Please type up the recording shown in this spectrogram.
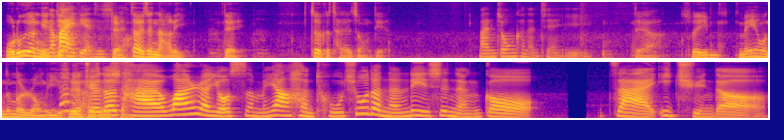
我如果用的你的卖点是什么对，到底在哪里？对，这个才是重点。蛮中肯的建议。对啊，所以没有那么容易。那你觉得台湾人有什么样很突出的能力，是能够在一群的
